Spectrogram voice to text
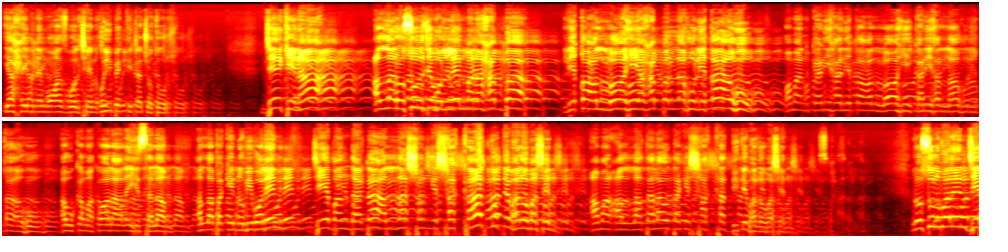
ইয়াহিবনে মুআজ বলছেন ওই ব্যক্তিটা চতুর। যে কিনা আল্লাহ রসুল যে বললেন, মান আহাব্বা লিকা আল্লাহি নবী বলেন, যে বান্দাটা আল্লাহর সঙ্গে সাক্ষাৎ করতে ভালোবাসেন, আমার আল্লাহ তাআলাও তাকে সাক্ষাৎ দিতে ভালোবাসেন। রসুল বলেন, যে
